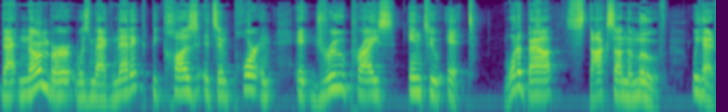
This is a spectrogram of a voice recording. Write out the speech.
That number was magnetic because it's important. It drew price into it. What about stocks on the move? We had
